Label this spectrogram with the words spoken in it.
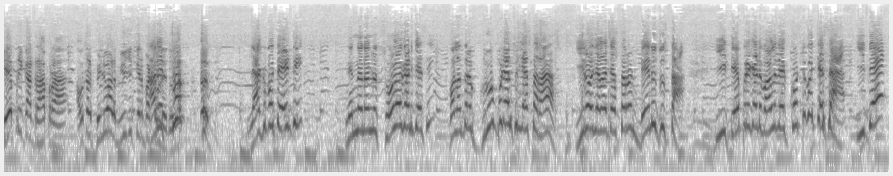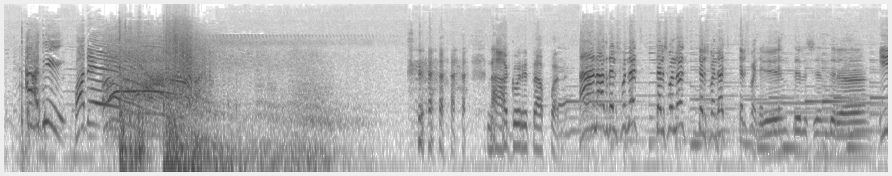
టేప్ రికార్డ్ రాపరా. అవతల పెళ్ళి వాళ్ళ మ్యూజిక్ వినపడలేదు. లేకపోతే ఏంటి? నిన్న నన్ను సోలో గని చేసి వాళ్ళందరూ గ్రూప్ డాన్సులు చేస్తారా? ఈ రోజు ఎలా చేస్తారో నేను చూస్తా. ఈ టేప్ రికార్డ్ వాళ్ళదే కొట్టుకొచ్చేసా. ఇదే అది. నా గురి తప్పదు. నాకు తెలిసిపోయిందా తెలిసిపోయిందా తెలిసిపోయిందా తెలిసిపోయింది. ఏం తెలిసిందిరా? ఈ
